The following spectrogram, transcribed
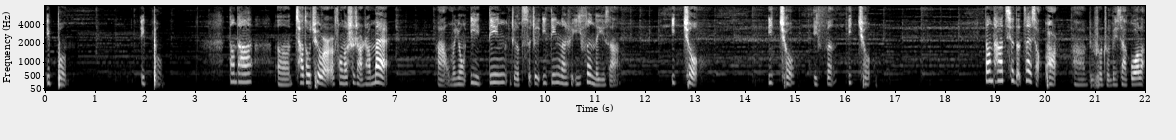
一本，一本。当它嗯掐头去尾放到市场上卖啊，我们用一丁这个词，这个一丁呢是一份的意思啊。一球，一球，一份，一球。当它切的再小块儿啊，比如说准备下锅了，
